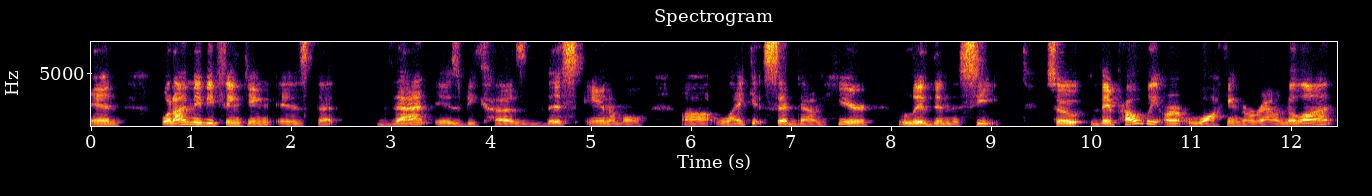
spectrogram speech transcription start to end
And what I may be thinking is that that is because this animal, uh, like it said down here, lived in the sea. So they probably aren't walking around a lot.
